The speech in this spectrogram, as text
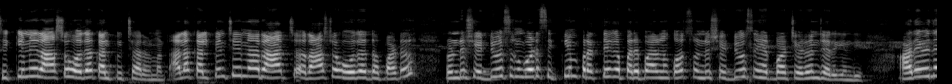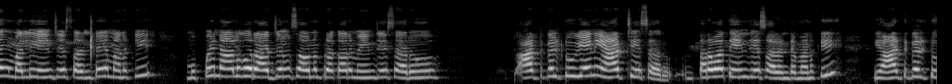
సిక్కింని రాష్ట్ర హోదా కల్పించారనమాట అలా కల్పించిన రాష్ట్ర రాష్ట్ర హోదాతో పాటు రెండు షెడ్యూల్స్ను కూడా సిక్కిం ప్రత్యేక పరిపాలన కోసం రెండు షెడ్యూల్స్ని ఏర్పాటు చేయడం జరిగింది. అదేవిధంగా మళ్ళీ ఏం చేశారంటే మనకి ముప్పై నాలుగో రాజ్యాంగ సవరణ ప్రకారం ఏం చేశారు? ఆర్టికల్ టూ ఏని యాడ్ చేశారు. తర్వాత ఏం చేశారంటే మనకి ఈ ఆర్టికల్ టూ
